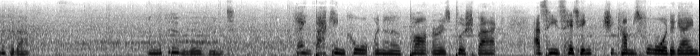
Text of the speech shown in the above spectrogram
look at that. And look at her movement. Going back in court when her partner is pushed back. As he's hitting, she comes forward again.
